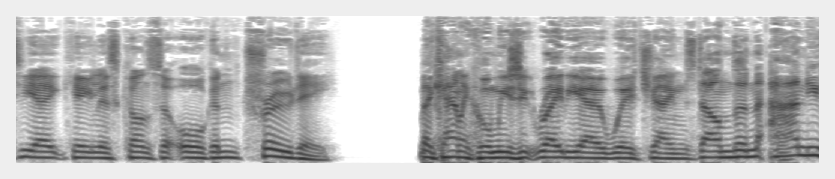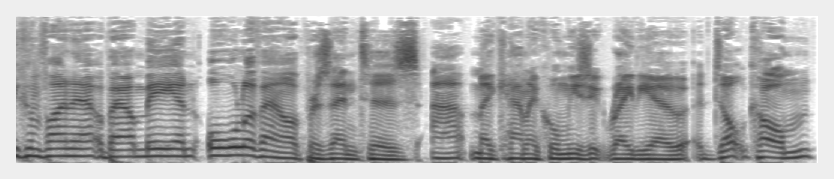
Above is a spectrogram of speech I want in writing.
28 keyless concert organ Trudy. Mechanical Music Radio with James Dundon, and you can find out about me and all of our presenters at mechanicalmusicradio.com.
